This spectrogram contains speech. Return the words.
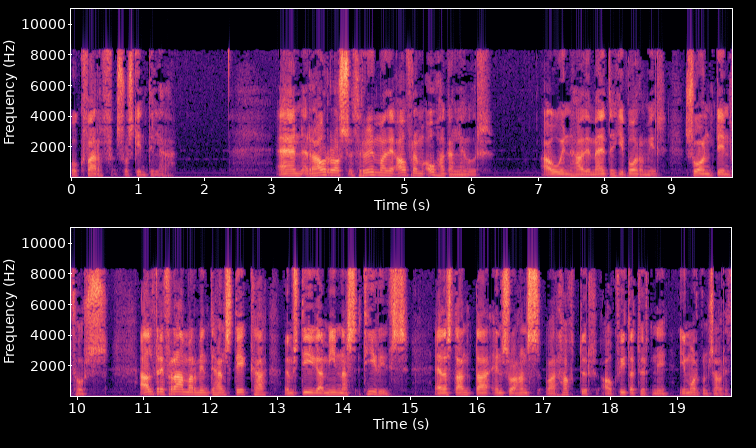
og kvarf svo skindilega. En Rárós þrumaði áfram óhaganlegur. Áinn hafi meðdekki Boromír, svon Dinþórs. Aldrei framar myndi hann stikka um stíga mínas týriðs eða standa eins og hans var háttur á kvítaturni í morgunsárið.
